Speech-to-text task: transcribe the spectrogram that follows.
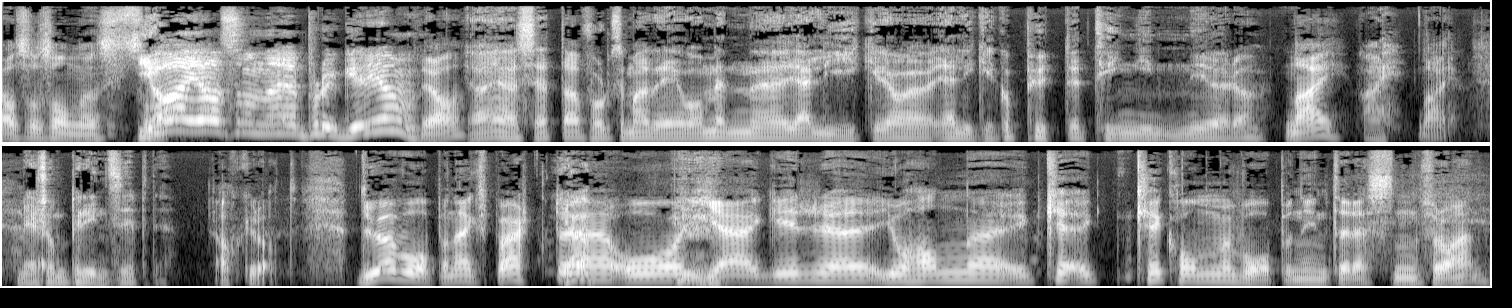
Altså sånne som- Ja, ja, sånne plugger, ja. Ja. jeg har sett da folk som er det òg, men eh, jeg liker, jeg liker ikke å putte ting inn i øra. Nei. Nei. Nei. Mer som prinsipp, det. Akkurat. Du er våpenekspert Ja. eh, og jeger. eh, Johan, hva hva kom våpeninteressen fra hen?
